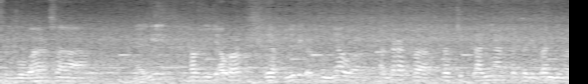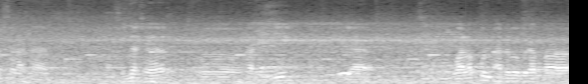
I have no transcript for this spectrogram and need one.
seribu bahasa? Nah ini harus dijawab ya penyidik harus menjawab. Agar apa? Terciptanya keterlibatan di masyarakat. nah, sehingga saya eh, hari ini ya walaupun ada beberapa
